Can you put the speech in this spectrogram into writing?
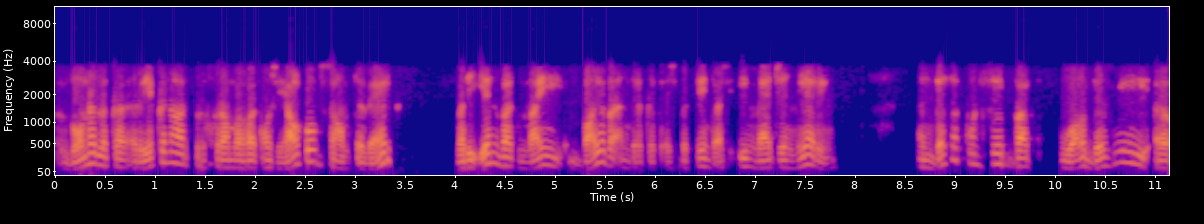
wonderlike rekenaarprogramme wat ons help om saam te werk. Maar die een wat my baie beïndruk het is bekend as Imagineering. En dis 'n konsep wat Walt Disney uh,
